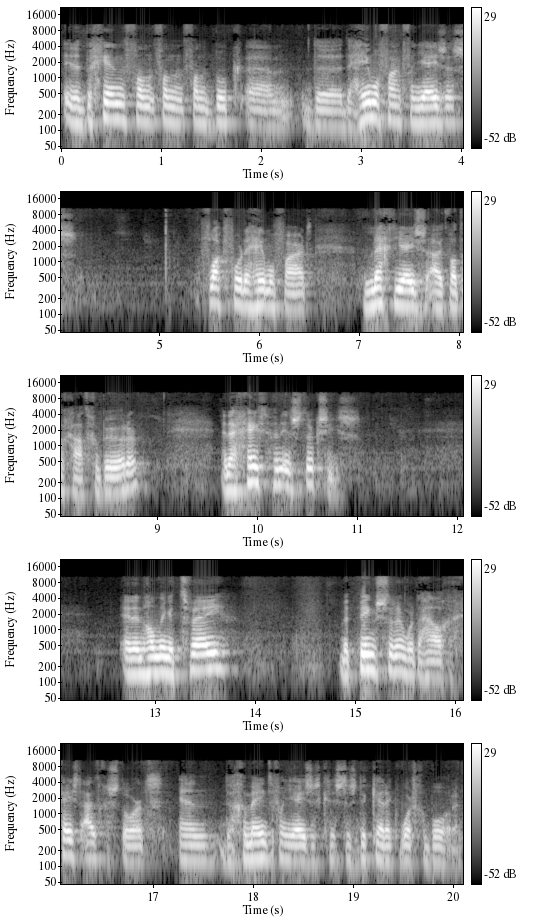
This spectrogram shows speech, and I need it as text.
in het begin van, van, van het boek um, de, de hemelvaart van Jezus. Vlak voor de hemelvaart legt Jezus uit wat er gaat gebeuren. En hij geeft hun instructies. En in Handelingen 2, met Pinksteren, wordt de Heilige Geest uitgestort. En de gemeente van Jezus Christus, de kerk, wordt geboren.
